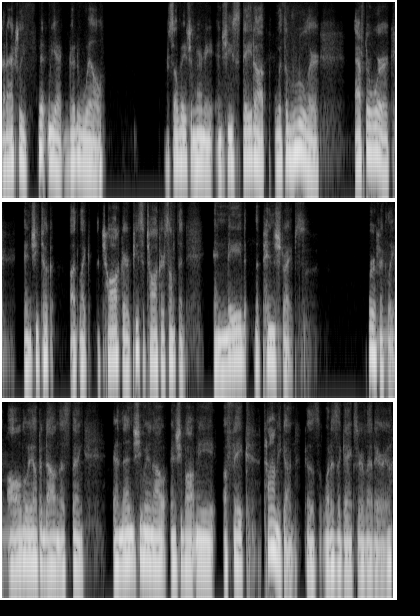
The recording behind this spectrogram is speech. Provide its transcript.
that actually fit me at Goodwill for Salvation Army. And she stayed up with a ruler after work and she took a, like a chalk or a piece of chalk or something and made the pinstripes perfectly mm. all the way up and down this thing. And then she went out and she bought me a fake Tommy gun because what is a gangster of that area?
